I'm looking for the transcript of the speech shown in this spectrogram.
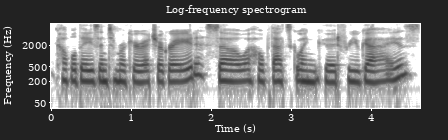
a couple days into Mercury retrograde, so I hope that's going good for you guys.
